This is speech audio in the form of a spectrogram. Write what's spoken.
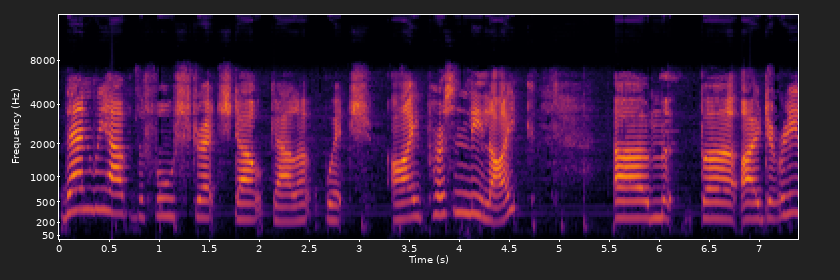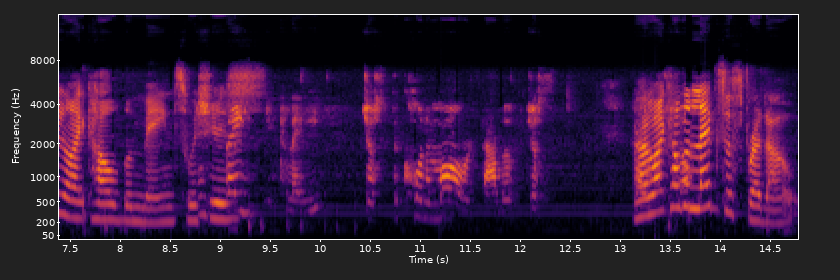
Then we have the full stretched out gallop, which I personally like. Um, but I don't really like how the mane It's swishes. basically just the Connemara gallop, just And I like how the legs are spread out.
